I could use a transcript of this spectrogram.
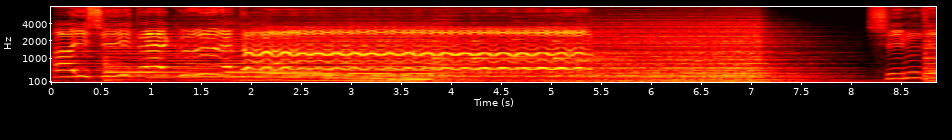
愛してくれた。信じ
